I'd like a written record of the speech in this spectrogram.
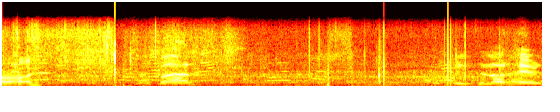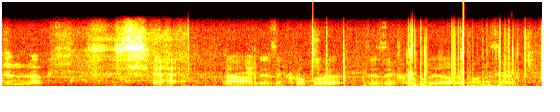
All right. Not bad. Feels a lot higher than it looks. Yeah. No, there's a couple. Of, there's a couple of other ones that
